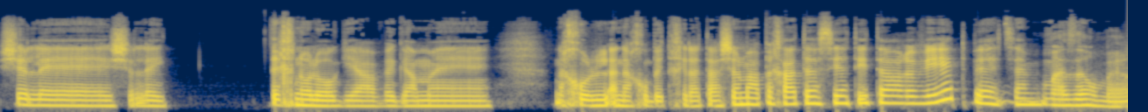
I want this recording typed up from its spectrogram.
של, אה, של טכנולוגיה, וגם אה, אנחנו, אנחנו בתחילתה של מהפכה התעשייתית הרביעית בעצם. מה זה אומר?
